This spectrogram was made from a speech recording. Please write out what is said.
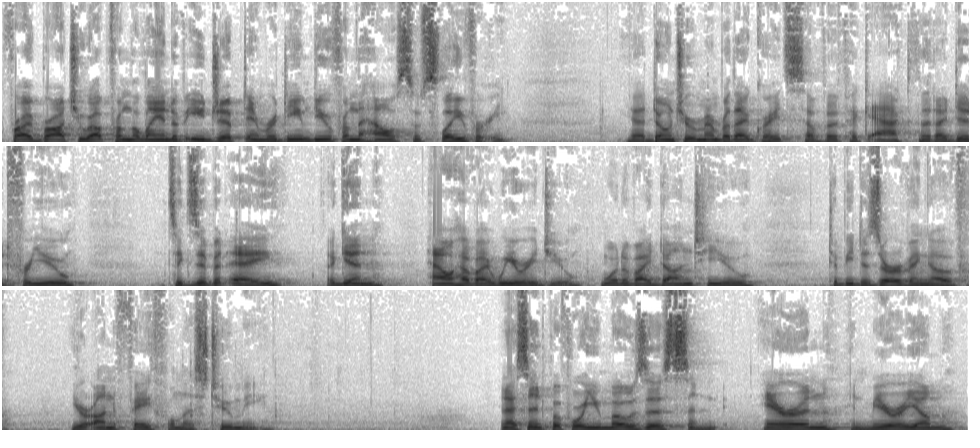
For I brought you up from the land of Egypt and redeemed you from the house of slavery. Yeah, don't you remember that great salvific act that I did for you? It's Exhibit A. Again, how have I wearied you? What have I done to you to be deserving of your unfaithfulness to me? And I sent before you Moses and Aaron and Miriam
